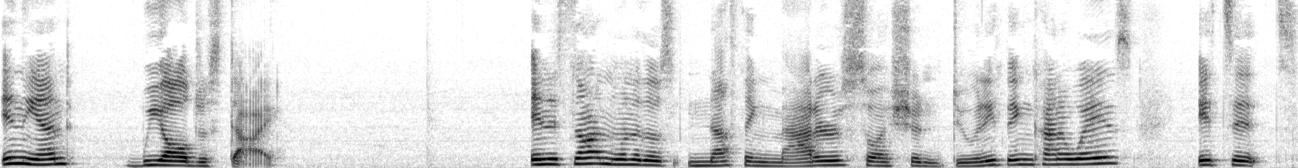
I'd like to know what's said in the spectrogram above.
In the end, we all just die, and it's not in one of those nothing matters, so I shouldn't do anything kind of ways. It's it's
